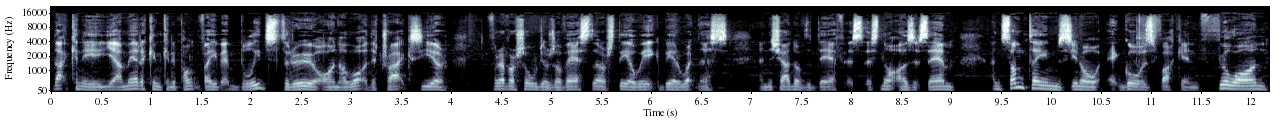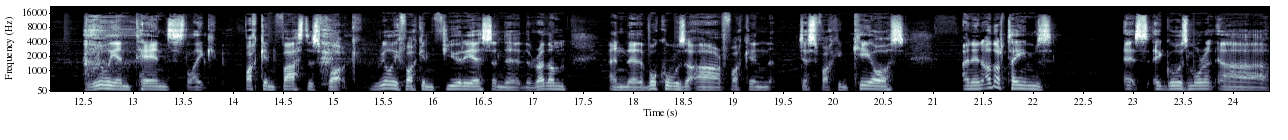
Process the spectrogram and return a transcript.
that kind of yeah, American kind of punk vibe, it bleeds through on a lot of the tracks here. Forever Soldiers of Esther, Stay Awake, Bear Witness, and The Shadow of the Death. It's, it's not us, it's them. And sometimes, you know, it goes fucking full on, really intense, like fucking fast as fuck, really fucking furious in the, the rhythm, and the vocals are fucking just fucking chaos. And then other times, it's it goes more into uh,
